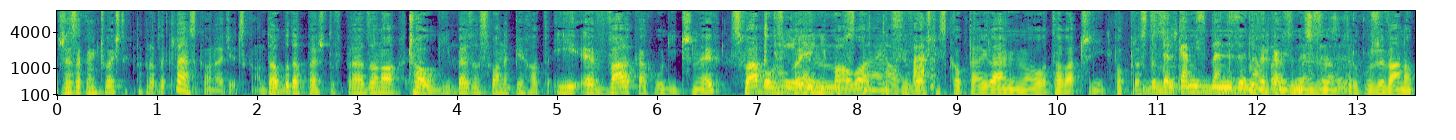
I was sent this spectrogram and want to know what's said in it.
że zakończyła się tak naprawdę klęską radziecką. Do Budapesztu wprowadzono czołgi bez osłony piechoty i w walkach ulicznych słabo uzbrojeni powstańcy właśnie z koktajlami Mołotowa, czyli po prostu butelkami z benzyną, butelkami z benzyną których używano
